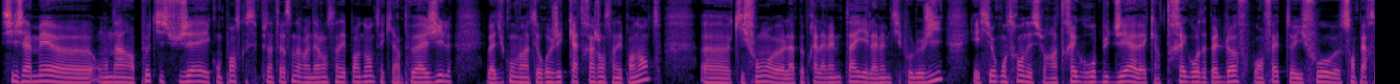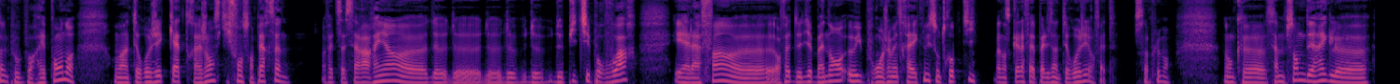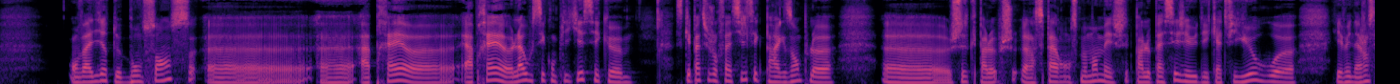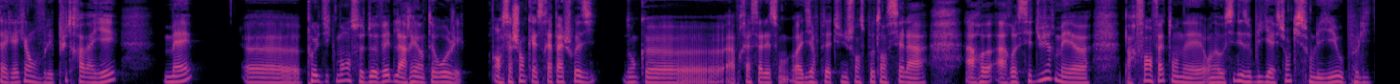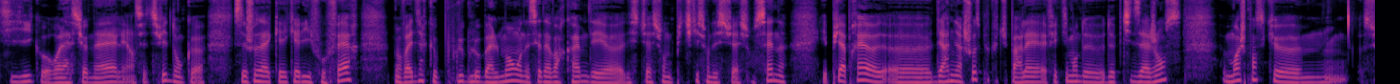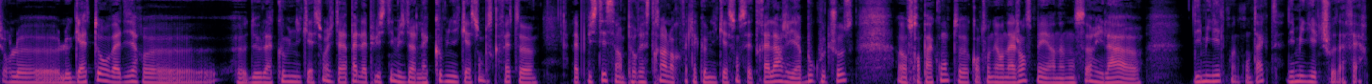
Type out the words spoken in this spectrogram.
si jamais on a un petit sujet et qu'on pense que c'est plus intéressant d'avoir une agence indépendante et qui est un peu agile, bah du coup on va interroger quatre agences indépendantes qui font à peu près la même taille et la même typologie. Et si au contraire on est sur un très gros budget avec un très gros appel d'offres où en fait il faut 100 personnes pour pouvoir répondre, on va interroger quatre agences qui font 100 personnes. En fait, ça sert à rien euh, de, de, de, de, de pitcher pour voir et à la fin, euh, en fait, de dire bah non, eux ils pourront jamais travailler avec nous, ils sont trop petits. Bah, dans ce cas-là, faut pas les interroger en fait, simplement. Donc, euh, ça me semble des règles, on va dire de bon sens. après, après, là où c'est compliqué, c'est que ce qui est pas toujours facile, c'est que par exemple, je sais que par le, alors c'est pas en ce moment, mais je sais que par le passé, j'ai eu des cas de figure où il y avait une agence avec laquelle on voulait plus travailler, mais politiquement, on se devait de la réinterroger en sachant qu'elle serait pas choisie. Donc euh, après, ça laisse, on va dire peut-être une chance potentielle à à, à reséduire, mais euh, parfois en fait, on est, on a aussi des obligations qui sont liées aux politiques, aux relationnels et ainsi de suite. Donc euh, c'est des choses avec lesquelles il faut faire. Mais on va dire que plus globalement, on essaie d'avoir quand même des, euh, des situations de pitch qui sont des situations saines. Et puis après, dernière chose, parce que tu parlais effectivement de, de petites agences. Moi, je pense que hum, sur le, le gâteau, on va dire de la communication, je dirais pas de la publicité, mais je dirais de la communication, parce qu'en fait, la publicité c'est un peu restreint, alors qu'en fait la communication c'est très large. Et il y a beaucoup de choses. On se rend pas compte euh, quand on est en agence, mais un annonceur, il a euh, des milliers de points de contact, des milliers de choses à faire.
